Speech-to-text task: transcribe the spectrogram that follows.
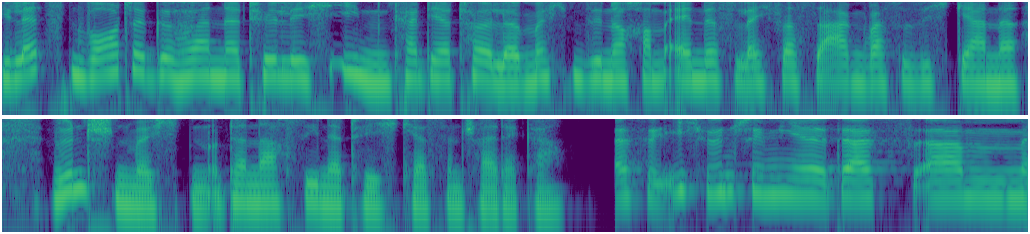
Die letzten Worte gehören natürlich Ihnen, Katja Tölle. Möchten Sie noch am Ende vielleicht was sagen, was Sie sich gerne wünschen möchten? Und danach Sie natürlich, Kerstin Scheidecker. Also ich wünsche mir, dass ähm,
